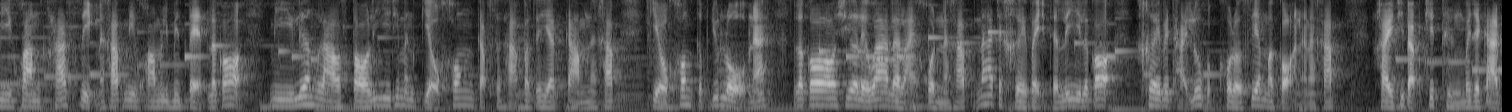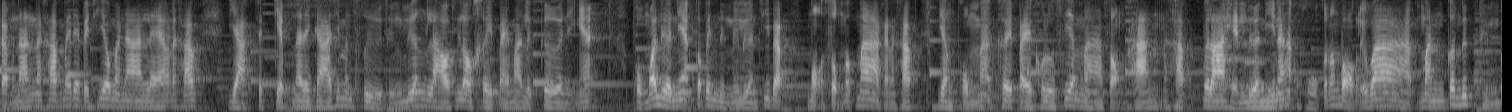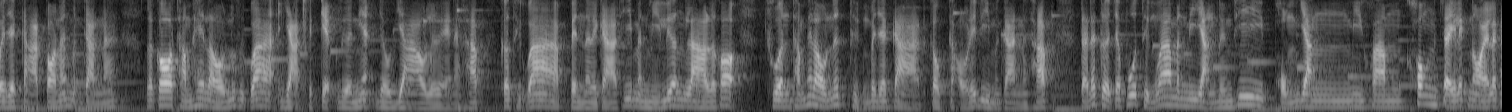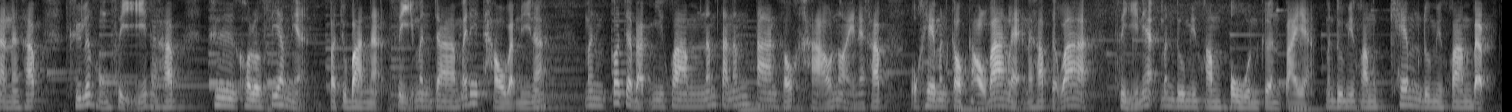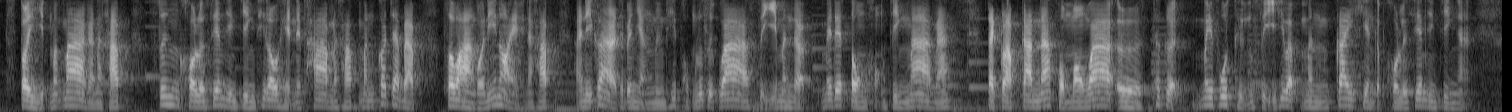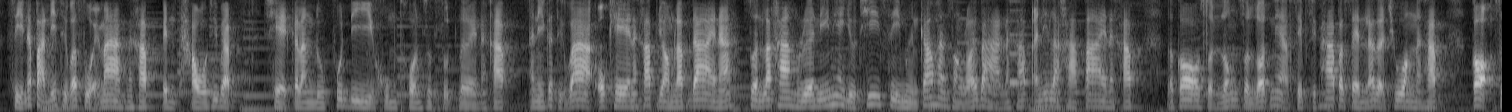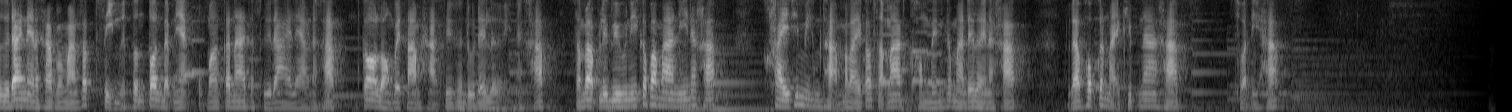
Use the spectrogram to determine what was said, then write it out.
มีความคลาสสิกนะครับ มีความลิมิเต็ด แล้วก็มีเรื่องราวสตอรี่ที่มันเกี่ยวข้องกับสถาปัตยกรรมนะครับ เกี่ยวข้องกับยุโรปนะ แล้วก็เชื่อเลยว่าหลายๆ คนนะครับ น่าจะเคยไปอิตาลี แล้วก็เคยไปถ่ายรูปกับโคลอเซียมมาก่อนนะครับ ใครที่แบบคิดถึงบรรยากาศแบบนั้นนะครับ ไม่ได้ไปเที่ยวมานานแล้วนะครับ อยากจะเก็บนาฬิกาที่มันสื่อถึงเรื่องราวที่เราเคยไปมาหลือเกินอย่างเงี้ย ผมว่าเรือนนี้ก็เป็นหนึ่งในเรือนที่แบบเหมาะสมมากๆนะครับ อย่างผมเคยไปโคลอสเซียมมา 2 ครั้งนะครับ เวลาเห็นเรือนนี้นะ โอ้โห ก็ต้องบอกเลยว่ามันก็นึกถึงบรรยากาศตอนนั้นเหมือนกันนะ แล้วก็ทำให้เรารู้สึกว่าอยากจะเก็บเรือนนี้ยาวๆเลยนะครับ ก็ถือว่าเป็นนาฬิกาที่มันมีเรื่องราว แล้วก็ชวนทำให้เรานึกถึงบรรยากาศเก่าๆได้ดีเหมือนกันนะครับ แต่ถ้าเกิดจะพูดถึงว่ามันมีอย่างหนึ่งที่ผมยังมีความข้องใจเล็กน้อยแล้วกันนะครับ คือเรื่องของสีนะครับ คือโคลอสเซียมเนี่ยปัจจุบันอะสีมันจะไม่ได้เทาแบบนี้นะ มันก็จะแบบมีความน้ำตาลน้ำตาลขาวๆหน่อยนะครับโอเคมันเก่าๆบ้างแหละนะครับแต่ว่าสีเนี่ยมันดูมีความปูนเกินไปอะมันดูมีความเข้ม ดูมีความแบบสตรีทมากๆนะครับซึ่งโคลอสเซียมจริงๆ ที่เราเห็นในภาพนะครับมันก็จะแบบสว่างกว่านี้หน่อยนะครับอันนี้ก็อาจจะเป็นอย่างหนึ่งที่ผมรู้สึกว่าสีมันแบบไม่ได้ตรงของจริงมากนะแต่กลับกันนะผมมองว่าเออถ้าเกิดไม่พูดถึงสีที่แบบมันใกล้เคียงกับโคลอสเซียมจริงๆอะ สีหน้าปัดนี่ถือว่าสวยมากนะครับ เป็นเทาที่แบบเฉดกำลังดูผู้ดีคุมโทนสุดๆเลยนะครับ อันนี้ก็ถือว่าโอเคนะครับ ยอมรับได้นะ ส่วนราคาของเรือนนี้เนี่ยอยู่ที่ 49,200 บาทนะครับ อันนี้ราคาป้ายนะครับ แล้วก็ส่วนลงส่วนลดเนี่ย10-15%แล้วแต่ช่วงนะครับ ก็ซื้อได้ในราคาประมาณสัก 40,000 ต้นๆแบบเนี้ยผมว่าก็น่าจะซื้อได้แล้วนะครับ ก็ลองไปตามหาซื้อกันดูได้เลยนะครับสำหรับรีวิวนี้ก็ประมาณนี้นะครับ ใครที่มีคำถามอะไรก็สามารถคอมเมนต์กันมาได้เลยนะครับ แล้วพบกันใหม่คลิปหน้าครับ สวัสดีครับ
